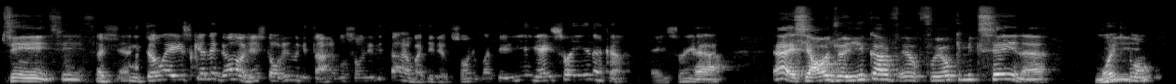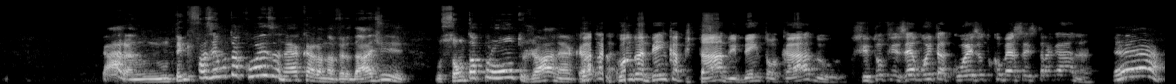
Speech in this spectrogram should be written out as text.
Sim, sim. sim é. Então é isso que é legal. A gente tá ouvindo guitarra com som de guitarra, bateria com som de bateria, e é isso aí, né, cara? É isso aí. É, é esse áudio aí, cara, eu, fui eu que mixei, né? Muito e, bom. Cara, não tem que fazer muita coisa, né, cara? Na verdade o som tá pronto já, né, cara? Cara, quando é bem captado e bem tocado, se tu fizer muita coisa, tu começa a estragar, né? É, o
